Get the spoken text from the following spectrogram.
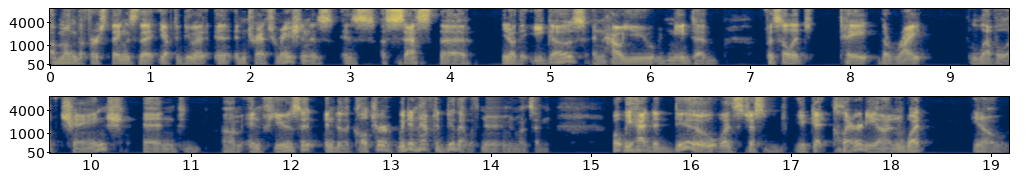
among the first things that you have to do in, in, transformation is is assess the you know the egos and how you need to facilitate the right level of change and um, infuse it into the culture. We didn't have to do that with neumann monson. What we had to do was just you get clarity on what you know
